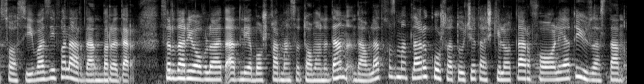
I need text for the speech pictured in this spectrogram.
asosiy vazifalaridan biridir. Sirdaryo viloyat adliya boshqarmasi tomonidan davlat xizmatlari ko'rsatuvchi tashkilotlar faoliyati yuzasidan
